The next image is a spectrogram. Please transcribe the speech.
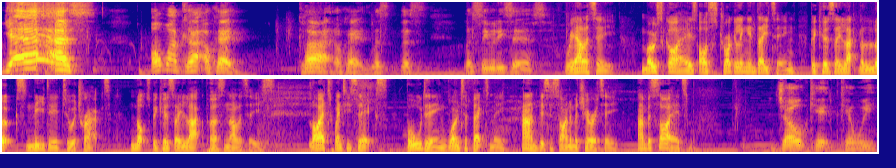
Yes. Oh my god. Okay. God. Okay. Let's let's let's see what he says. Reality. Most guys are struggling in dating because they lack the looks needed to attract, not because they lack personalities. Lie 26. Balding won't affect me, and it's a sign of maturity. And besides, Joe, can can we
